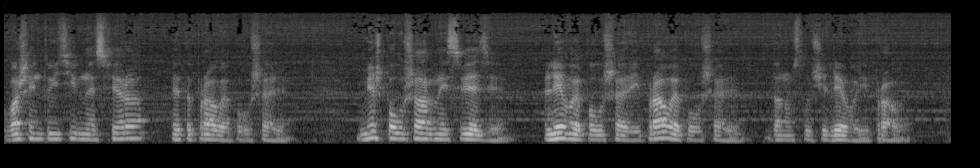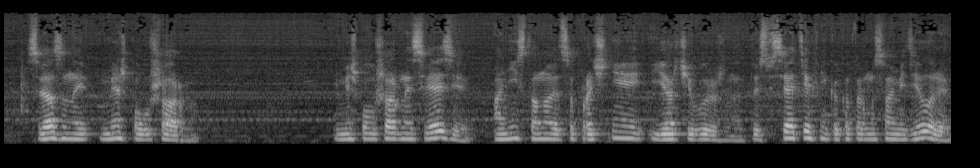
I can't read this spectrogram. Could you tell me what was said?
Ваша интуитивная сфера – это правое полушарие. Межполушарные связи, левое полушарие и правое полушарие, в данном случае левое и правое, связаны межполушарно. И межполушарные связи, они становятся прочнее и ярче выражены. То есть вся техника, которую мы с вами делали,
